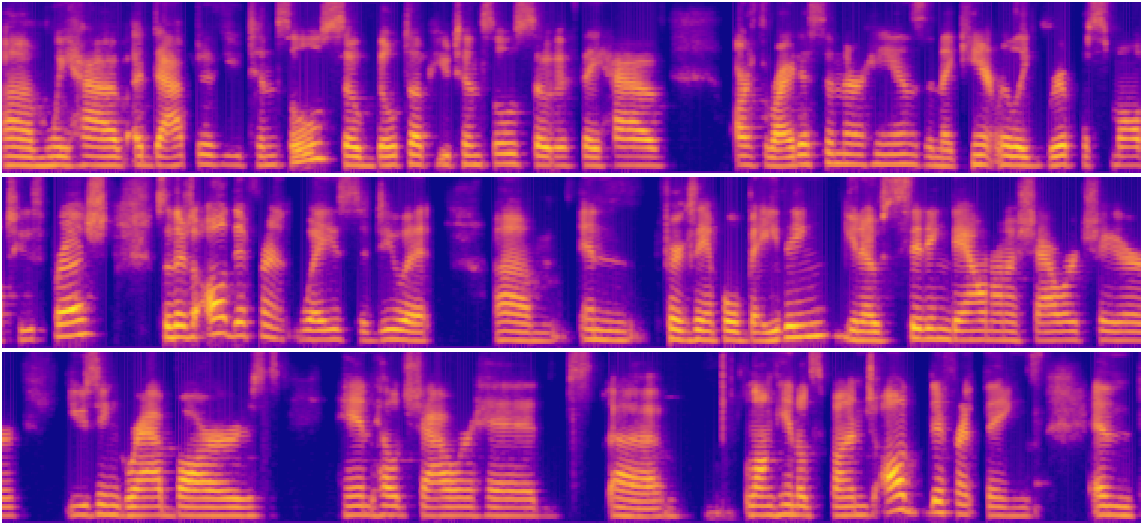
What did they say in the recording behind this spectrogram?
Um, we have adaptive utensils, so built up utensils. So if they have arthritis in their hands and they can't really grip a small toothbrush. So there's all different ways to do it. Um, and for example, bathing, you know, sitting down on a shower chair, using grab bars, handheld shower heads, uh, long handled sponge, all different things. And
